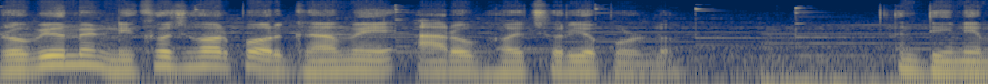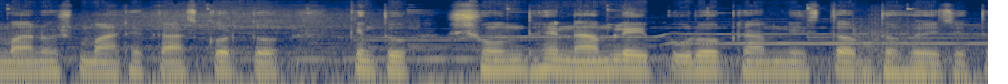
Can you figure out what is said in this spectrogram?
রবিউলের নিখোঁজ হওয়ার পর গ্রামে আরও ভয় ছড়িয়ে পড়ল। দিনে মানুষ মাঠে কাজ করত, কিন্তু সন্ধে নামলেই পুরো গ্রাম নিস্তব্ধ হয়ে যেত।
